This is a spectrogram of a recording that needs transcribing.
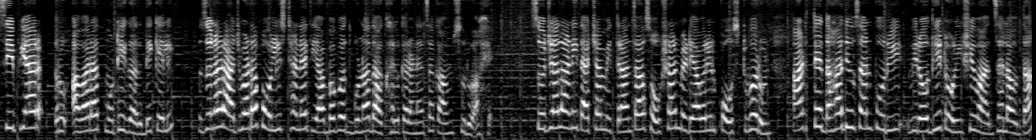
सीपीआर आवारात मोठी गर्दी केली. जुना राजवाडा पोलीस ठाण्यात याबाबत गुन्हा दाखल करण्याचं काम सुरू आहे. सुजल आणि त्याच्या मित्रांचा सोशल मीडियावरील पोस्टवरून आठ ते दहा दिवसांपूर्वी विरोधी टोळीशी वाद झाला होता.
